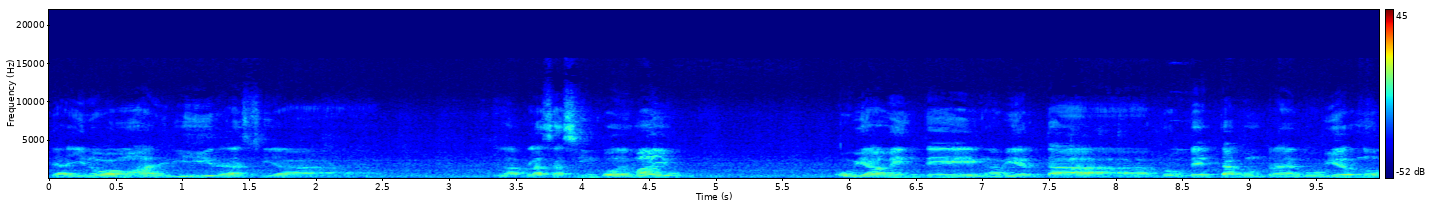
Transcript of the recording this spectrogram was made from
De allí nos vamos a dirigir hacia la Plaza 5 de Mayo, obviamente en abierta protesta contra el gobierno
